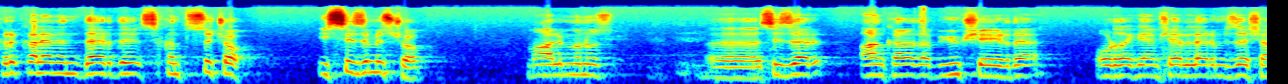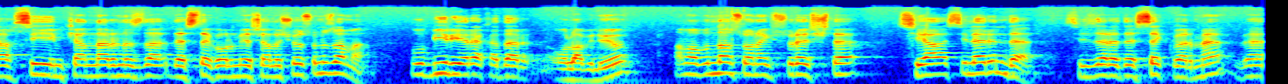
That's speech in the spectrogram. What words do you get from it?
Kırıkkale'nin derdi, sıkıntısı çok. İşsizimiz çok. Malumunuz e, sizler Ankara'da, büyük şehirde Oradaki hemşerilerimize şahsi imkanlarınızda destek olmaya çalışıyorsunuz ama bu bir yere kadar olabiliyor. Ama bundan sonraki süreçte siyasilerin de sizlere destek verme ve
